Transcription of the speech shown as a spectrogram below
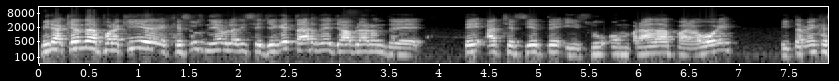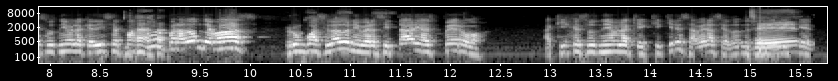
Mira, ¿qué anda por aquí? Eh, Jesús Niebla dice, llegué tarde, ya hablaron de TH7 y su hombrada para hoy. Y también Jesús Niebla que dice, Pastor, ¿para dónde vas? Rumbo a Ciudad Universitaria, espero. Aquí Jesús Niebla que, que quiere saber hacia dónde sí. se dirige.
